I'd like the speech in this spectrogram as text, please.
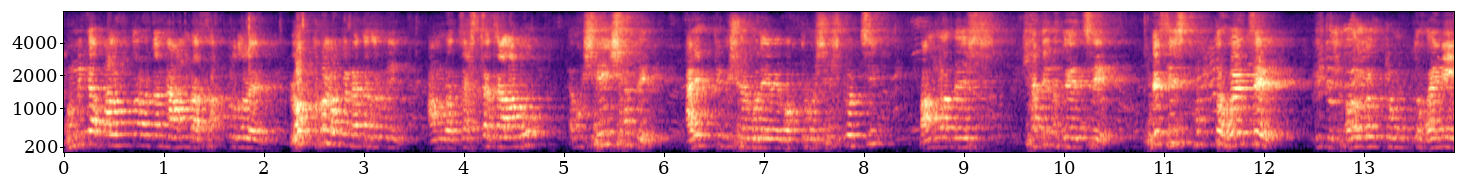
ভূমিকা পালন করার জন্য আমরা ছাত্র দলের লক্ষ লক্ষ নেতাকর্মী আমরা চেষ্টা চালাবো। এবং সেই সাথে আরেকটি বিষয় বলে আমি বক্তব্য শেষ করছি। বাংলাদেশ স্বাধীন হয়েছে ফেসিস্ট মুক্ত হয়েছে, কিন্তু ষড়যন্ত্র মুক্ত হয়নি।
